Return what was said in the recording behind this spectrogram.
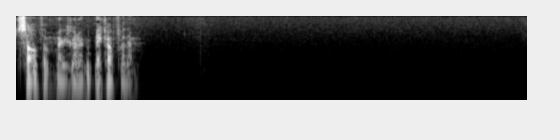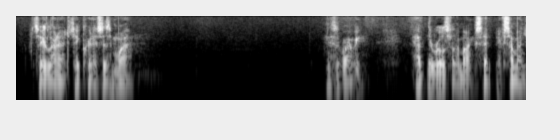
solve them? How are you going to make up for them? So you learn how to take criticism well. This is why we have the rules for the monks, that if someone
